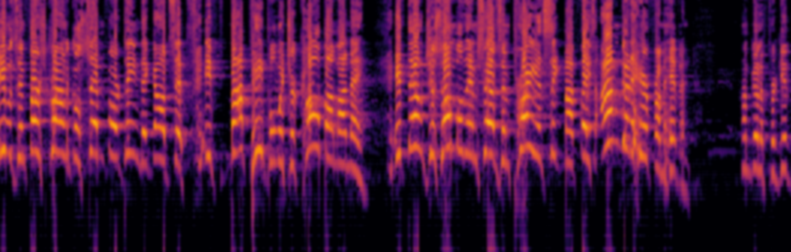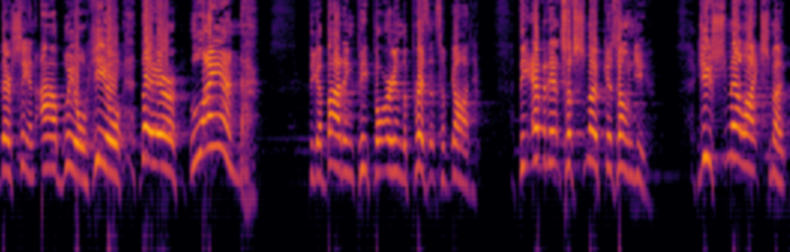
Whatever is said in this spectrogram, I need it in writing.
It was in First Chronicles 7:14 that God said, if my people which are called by my name, if they'll just humble themselves and pray and seek my face, I'm going to hear from heaven. I'm going to forgive their sin. I will heal their land. The abiding people are in the presence of God. The evidence of smoke is on you. You smell like smoke.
